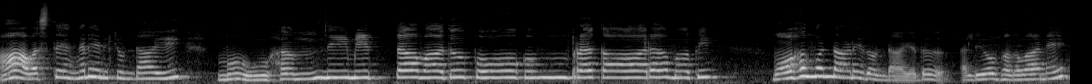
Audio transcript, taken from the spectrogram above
ആ അവസ്ഥ എങ്ങനെ എനിക്കുണ്ടായി? മോഹം നിമിത്തമതു പോകും പ്രകാരമപി മോഹം കൊണ്ടാണ് ഇതുണ്ടായത്. അല്ലയോ ഭഗവാനെ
